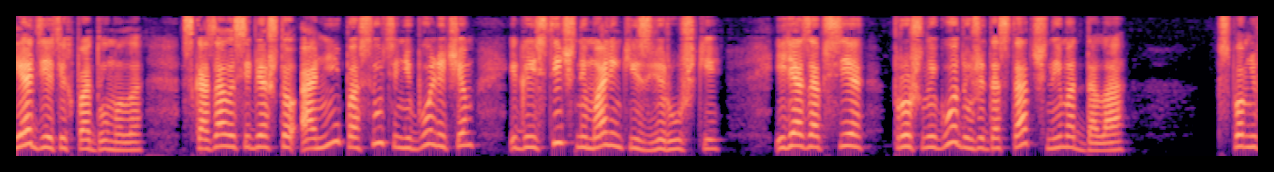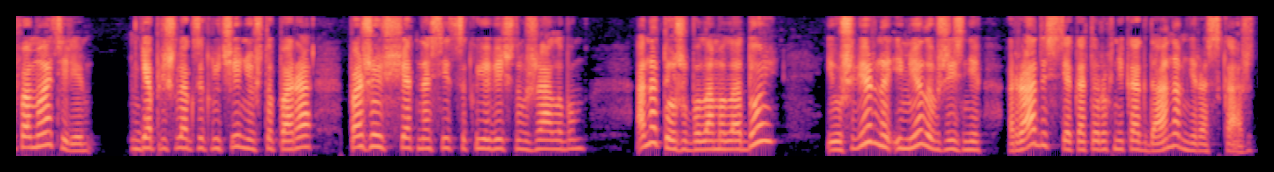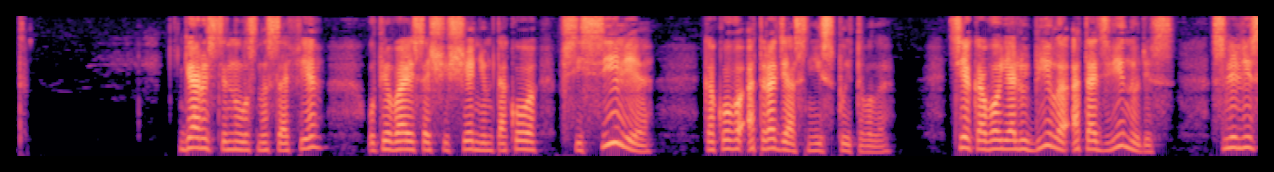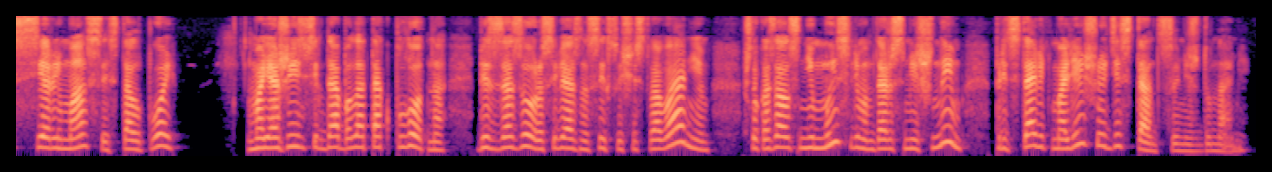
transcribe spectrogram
И о детях подумала, сказала себе, что они, по сути, не более чем эгоистичные маленькие зверушки, и я за все прошлые годы уже достаточно им отдала. Вспомнив о матери, я пришла к заключению, что пора пожестче относиться к ее вечным жалобам. Она тоже была молодой и уж верно имела в жизни радости, о которых никогда нам не расскажет. Я растянулась на софе, упиваясь ощущением такого всесилия, какого отродясь не испытывала. Те, кого я любила, отодвинулись, слились с серой массой, с толпой. Моя жизнь всегда была так плотно, без зазора связана с их существованием, что казалось немыслимым, даже смешным представить малейшую дистанцию между нами.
